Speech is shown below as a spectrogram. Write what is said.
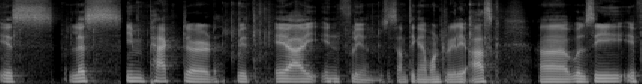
is less impacted with AI influence. Something I want to really ask. Uh, we'll see if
